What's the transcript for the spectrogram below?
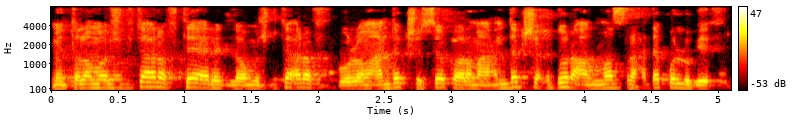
ما انت لو مش بتعرف تعرض لو مش بتعرف ولو ما عندكش ثقة لو ما عندكش حضور على المسرح ده كله بيفرق.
